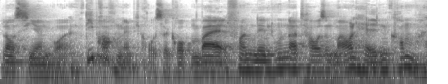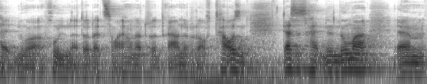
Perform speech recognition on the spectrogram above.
lancieren wollen, die brauchen nämlich große Gruppen, weil von den 100.000 Maulhelden kommen halt nur 100 oder 200 oder 300 oder auch 1000. Das ist halt eine Nummer, ähm,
